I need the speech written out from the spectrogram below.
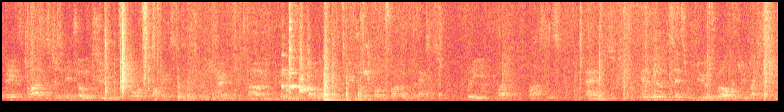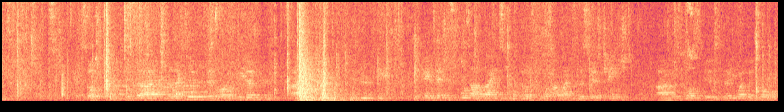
today's class is just an intro to the course topics of engineering. Um, we're going to cover what we want to focus on over the next 30 plus classes and get a bit of a sense from you as well what you'd like to see in so it's, uh, an elective, there's a lot of freedom. Uh, you pay attention to course outlines, you notice the course outlines this year has changed. Um, this course is 31 years old,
